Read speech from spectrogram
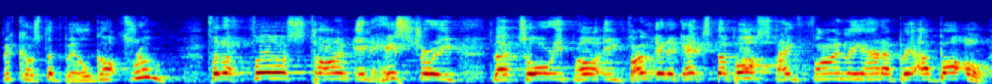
because the bill got through. For the first time in history, the Tory party voted against the boss. They finally had a bit of bottle.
